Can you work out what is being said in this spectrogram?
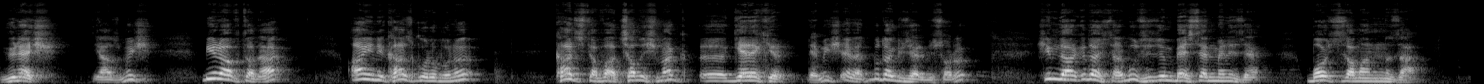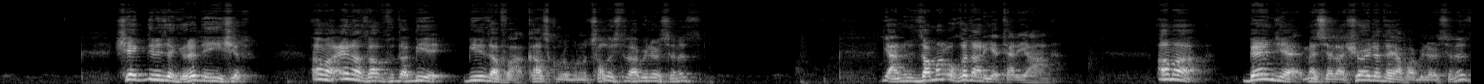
Güneş yazmış. Bir haftada aynı kas grubunu kaç defa çalışmak gerekir demiş. Evet bu da güzel bir soru. Şimdi arkadaşlar bu sizin beslenmenize, boş zamanınıza, şeklinize göre değişir. Ama en az haftada bir, bir defa kas grubunu çalıştırabilirsiniz. Yani zaman o kadar yeter yani. Ama bence mesela şöyle de yapabilirsiniz.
